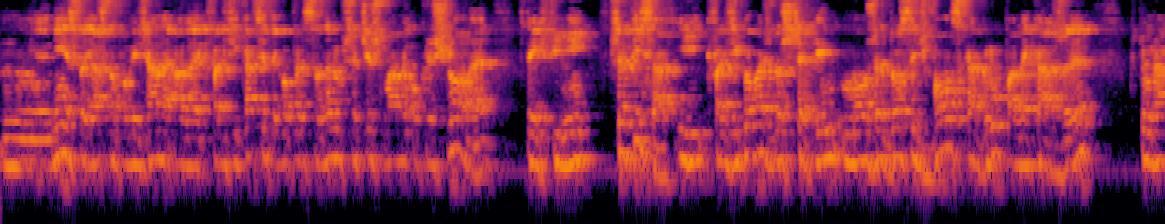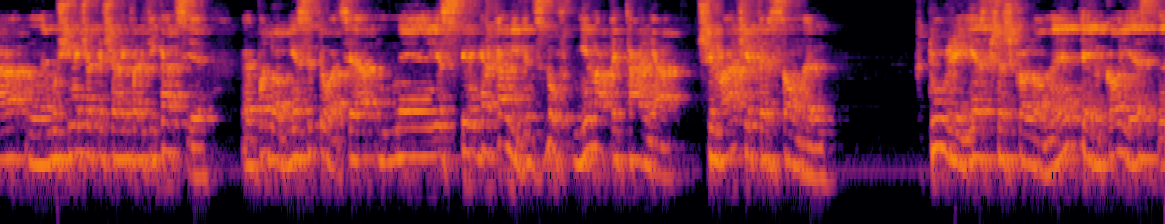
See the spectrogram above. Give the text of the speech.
mm, nie jest to jasno powiedziane, ale kwalifikacje tego personelu przecież mamy określone w tej chwili w przepisach i kwalifikować do szczepień może dosyć wąska grupa lekarzy, która mm, musi mieć określone kwalifikacje. E, podobnie sytuacja jest z pielęgniarkami, więc znów nie ma pytania, czy macie personel, który jest przeszkolony, tylko jest e,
